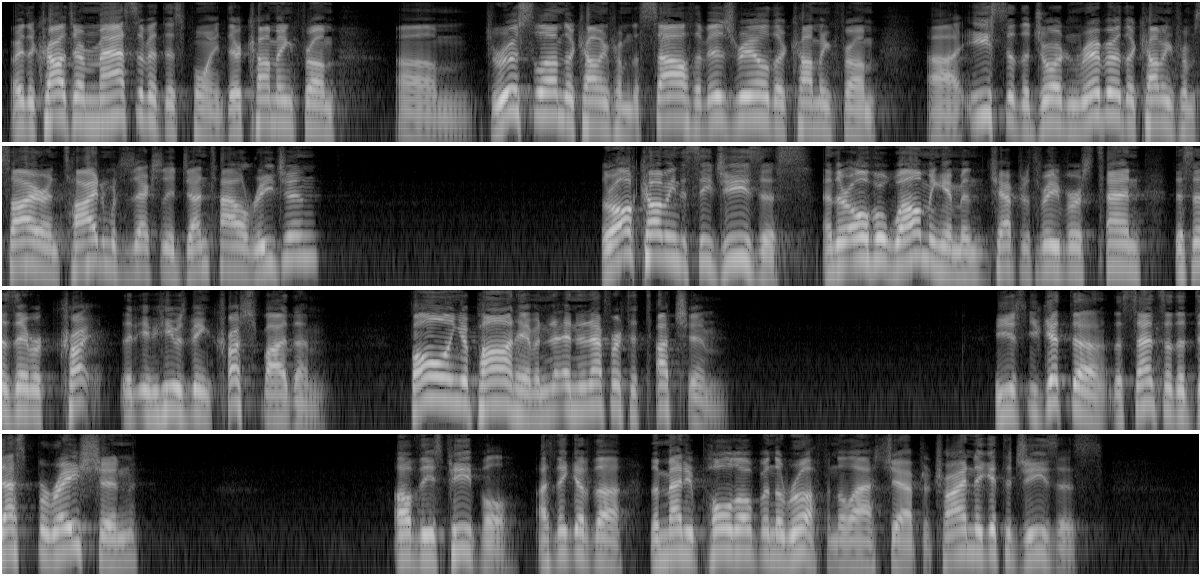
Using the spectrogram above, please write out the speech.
All right, the crowds are massive at this point. They're coming from um, Jerusalem. They're coming from the south of Israel. They're coming from uh, east of the Jordan River. They're coming from Tyre and Sidon, which is actually a Gentile region. They're all coming to see Jesus, and they're overwhelming him. In chapter 3, verse 10, that says they were cru- that he was being crushed by them, falling upon him in, in an effort to touch him. You, just, you get the, the sense of the desperation of these people. I think of the, the men who pulled open the roof in the last chapter, trying to get to Jesus,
